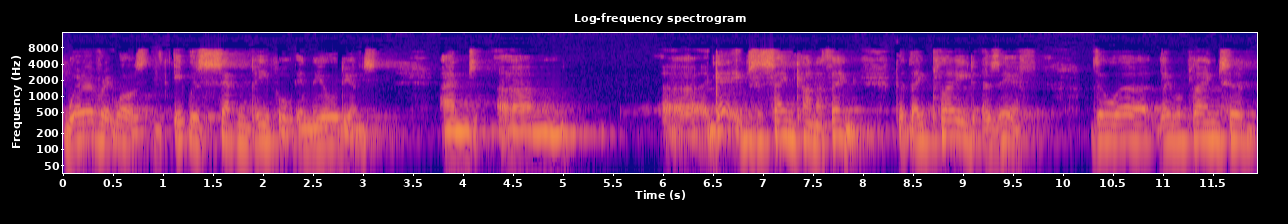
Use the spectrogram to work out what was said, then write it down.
Wherever it was, it was seven people in the audience. And um, uh, again, it was the same kind of thing that they played as if there were they were playing to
